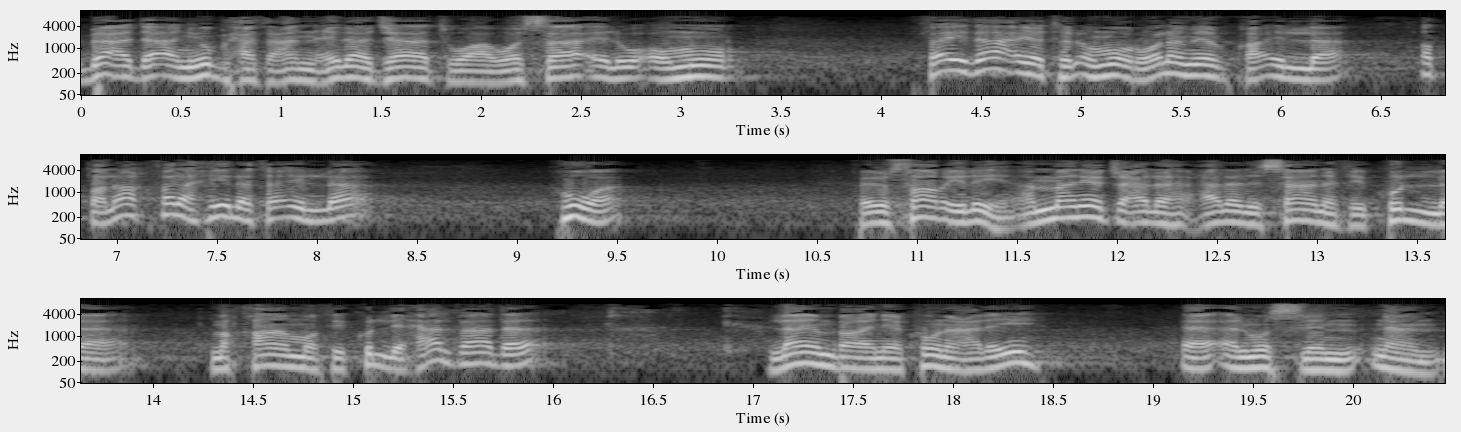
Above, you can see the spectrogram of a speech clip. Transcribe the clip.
بعد أن يبحث عن علاجات ووسائل وأمور. فإذا أعيت الأمور ولم يبقى إلا الطلاق فلا حيلة إلا هو فيصار إليه. أما أن يجعله على لسانه في كل مقام وفي كل حال فهذا لا ينبغي أن يكون عليه آه، المسلم. نعم.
